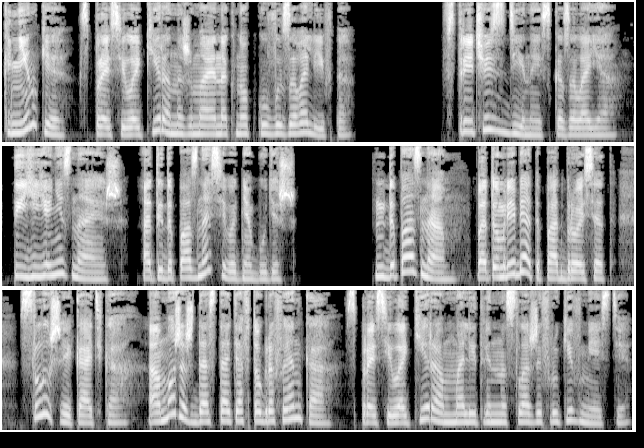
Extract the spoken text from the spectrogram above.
«К Нинке?» — спросила Кира, нажимая на кнопку вызова лифта. «Встречусь с Диной», — сказала я. «Ты ее не знаешь. А ты допоздна сегодня будешь?» «Допоздна. Потом ребята подбросят. Слушай, Катька, а можешь достать автограф НК?» — спросила Кира, молитвенно сложив руки вместе.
